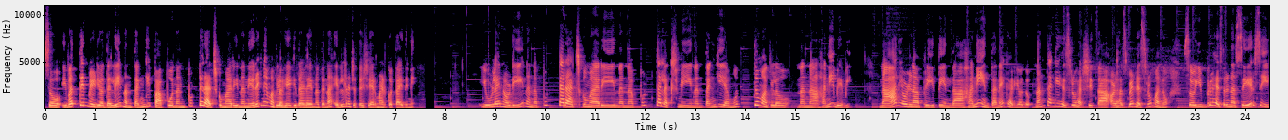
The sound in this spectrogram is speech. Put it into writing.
ಸೊ ಇವತ್ತಿನ ವಿಡಿಯೋದಲ್ಲಿ ನನ್ನ ತಂಗಿ ಪಾಪು ನನ್ನ ಪುಟ್ಟ ರಾಜ್ಕುಮಾರಿ ನನ್ನ ಎರಡನೇ ಮಗಳು ಹೇಗಿದ್ದಾಳೆ ಅನ್ನೋದನ್ನು ಎಲ್ಲರ ಜೊತೆ ಶೇರ್ ಮಾಡ್ಕೋತಾ ಇದ್ದೀನಿ. ಇವಳೇ ನೋಡಿ ನನ್ನ ಪುಟ್ಟ ರಾಜ್ಕುಮಾರಿ, ನನ್ನ ಪುಟ್ಟ ಲಕ್ಷ್ಮಿ ನನ್ನ ತಂಗಿಯ ಮುದ್ದು ಮಗಳು, ನನ್ನ ಹನಿ ಬೇಬಿ. ನಾನು ಇವಳನ್ನ ಪ್ರೀತಿಯಿಂದ ಹನಿ ಅಂತಾನೆ ಕರೆಯೋದು. ನನ್ನ ತಂಗಿ ಹೆಸರು ಹರ್ಷಿತಾ, ಅವಳ ಹಸ್ಬೆಂಡ್ ಹೆಸರು ಮನು. ಸೊ ಇಬ್ಬರು ಹೆಸರನ್ನ ಸೇರಿಸಿ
